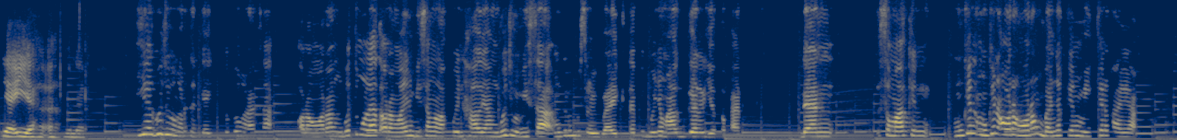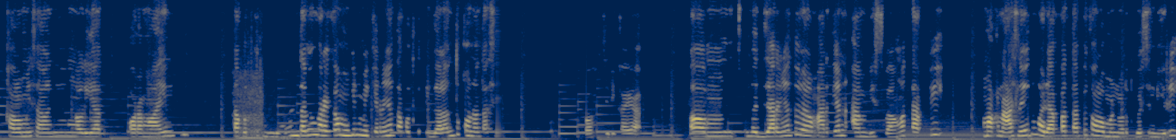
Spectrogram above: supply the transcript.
Ya iya bener. Iya gue juga ngerasain kayak gitu. Gue ngerasa orang-orang gue tuh ngeliat orang lain bisa ngelakuin hal yang gue juga bisa. Mungkin bisa lebih baik tapi gue nya mager gitu kan. Dan semakin mungkin mungkin orang-orang banyak yang mikir kayak kalau misalnya ngelihat orang lain takut ketinggalan tapi mereka mungkin mikirnya takut ketinggalan tuh konotasi. Jadi kayak um, ngejarnya tuh dalam artian ambis banget tapi makna aslinya itu nggak dapat tapi kalau menurut gue sendiri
